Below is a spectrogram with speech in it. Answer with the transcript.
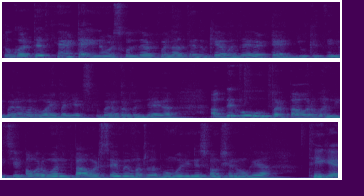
तो करते क्या है? टेन इनवर्स को लेफ़्ट में लाते हैं तो क्या बन जाएगा? टेन यू कितने के बराबर? y बाई एक्स के बराबर बन जाएगा। अब देखो, ऊपर पावर वन नीचे पावर वन पावर सेम है मतलब होमोजीनियस फ़ंक्शन हो गया। ठीक है,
